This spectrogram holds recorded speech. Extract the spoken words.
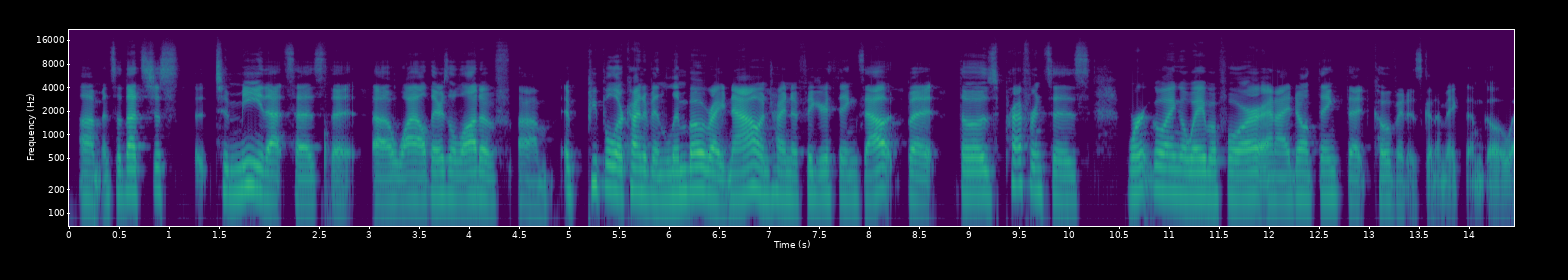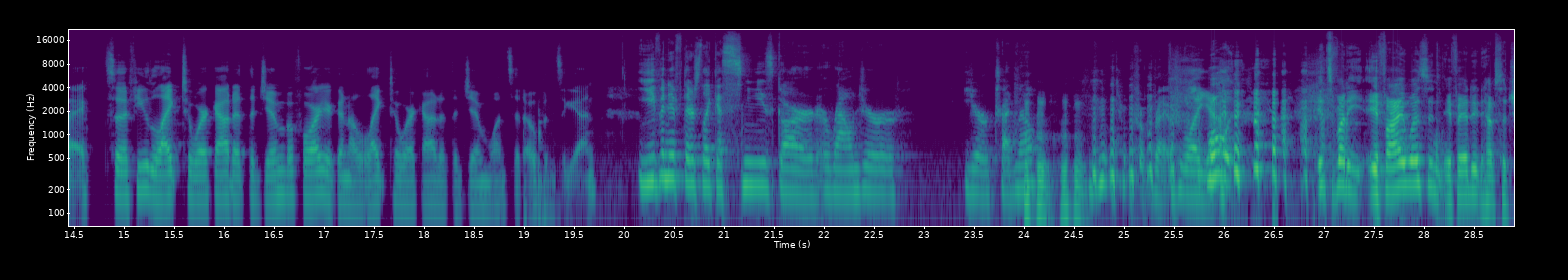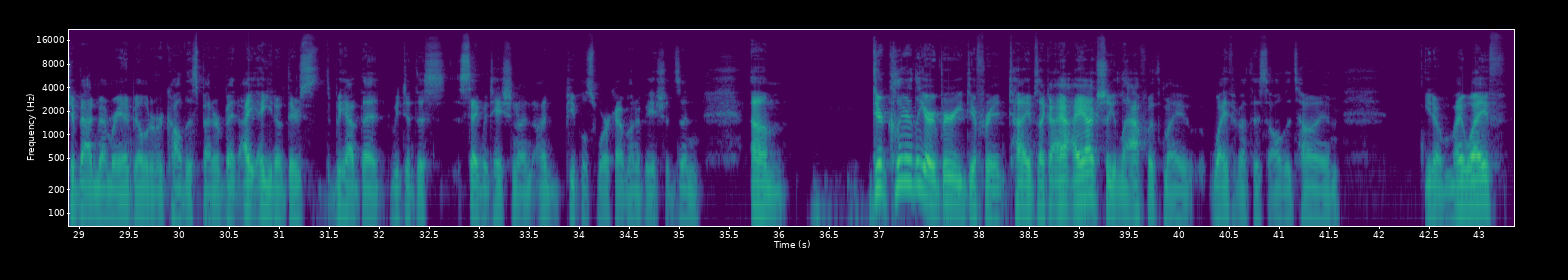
Um, and so that's just uh, to me that says that uh, while there's a lot of um, eh, people are kind of in limbo right now and trying to figure things out, but those preferences weren't going away before and i don't think that covid is going to make them go away. So if you like to work out at the gym before you're going to like to work out at the gym once it opens again. Even if there's like a sneeze guard around your your treadmill. right. Well, yeah. Well, it's funny if I wasn't if I didn't have such a bad memory, I'd be able to recall this better. But I, you know, there's we have that we did this segmentation on on people's workout motivations, and um, there clearly are very different types. Like I, I actually laugh with my wife about this all the time. You know, my wife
